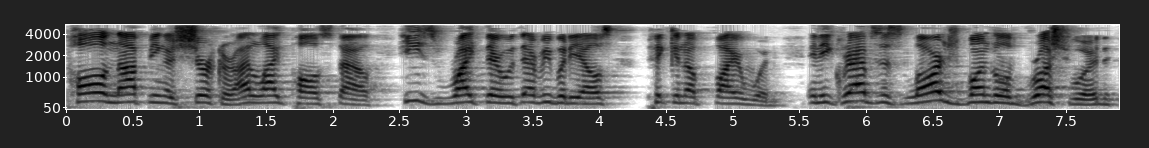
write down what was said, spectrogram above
Paul not being a shirker. I like Paul's style. He's right there with everybody else picking up firewood. And he grabs this large bundle of brushwood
